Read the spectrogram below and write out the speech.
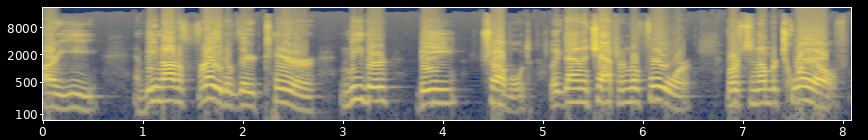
are ye, and be not afraid of their terror, neither be troubled. Look down in chapter number 4, verse number 12.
